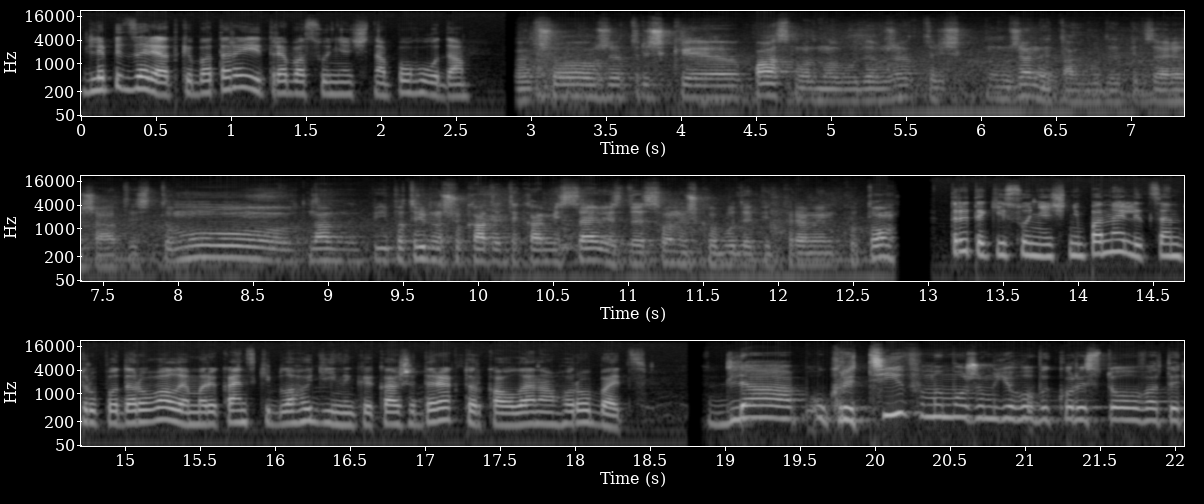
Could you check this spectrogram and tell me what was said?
Для підзарядки батареї треба сонячна погода. Якщо вже трішки пасмурно буде, вже трішки вже не так буде підзаряджатись. Тому нам і потрібно шукати така місцевість, де сонечко буде під прямим кутом. Три такі сонячні панелі центру подарували американські благодійники, каже директорка Олена Горобець. Для укриттів ми можемо його використовувати,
